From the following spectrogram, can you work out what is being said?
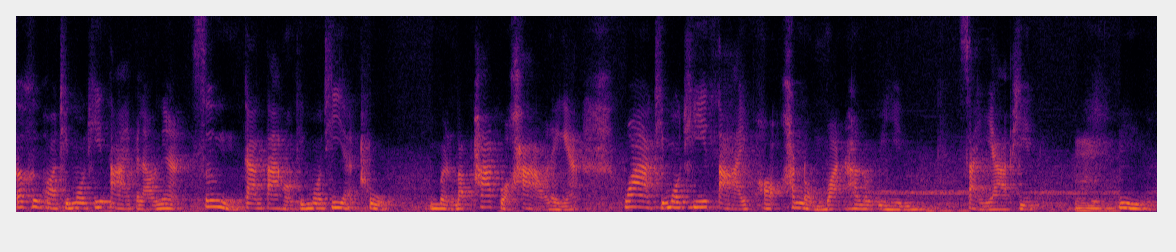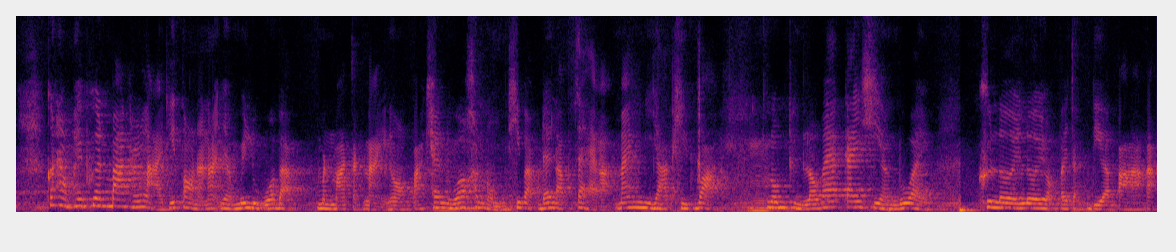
ก็คือพอทิโมธีตายไปแล้วเนี่ย ซึ่งการตายของทิโมธีอะถูกเหมือนแบบพาดหัวข่าวอะไรเงี้ย ว่าทิโมธีตายเพราะขนมวันฮาโลวีนใส่ยาพิษ อืมอืมก็ทำให้เพื่อนบ้านทั้งหลายที่ตอนนั้นอะยังไม่รู้ว่าแบบมันมาจากไหนเนกอะปะแค่รู้ว่าขนมที่แบบได้รับแจกอะแม่งมียาพิษว่ะอืมรวมถึงละแวกใกล้เคียงด้วย คือเลยเลยออกไปจาก Deer Park อะ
